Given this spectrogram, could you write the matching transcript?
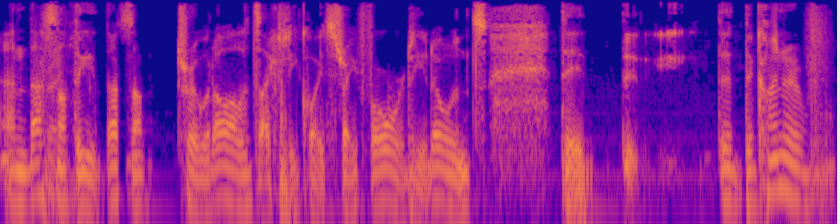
And that's right. not the that's not true at all. It's actually quite straightforward, you know. It's the, the the, the kind of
